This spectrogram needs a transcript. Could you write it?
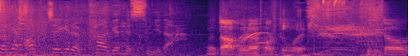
적의 억제기를 파괴했습니다. 又打回来好多哎，冰刀。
